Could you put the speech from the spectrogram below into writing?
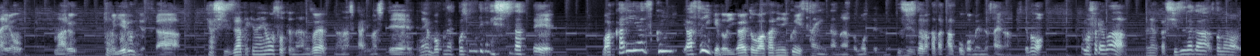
だよ、丸とも言えるんですが、じゃあ獅子座的な要素って何ぞやって話がありまして、ね、僕ね、個人的に獅子座って、わかりやすく、安いけど意外とわかりにくいサインかなと思ってるんです。獅子座の方、かっこごめんなさいなんですけど、でもそれは、なんか獅子座が、その、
